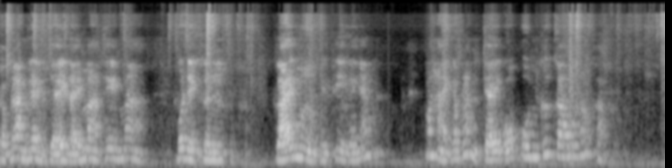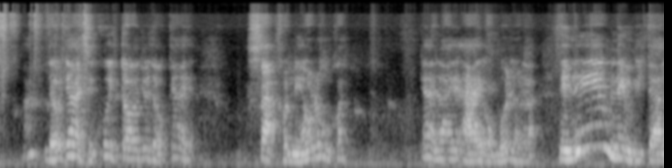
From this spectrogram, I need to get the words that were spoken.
กำลังแรงใจไหลมาเท่มากบ่ได้คืนหลายมือพี่ๆกันยังมาหายกำลังใจอบอุ่นคือเก่าเนาะค่ะ เดี๋ยวยายสิคุยต่ออยู่ดอกยายสะข้าวเหนียวลงก่อนยายไล่อายออกเบิดแล้วล่ะนี่นิ่มนิ่มพี่จัน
